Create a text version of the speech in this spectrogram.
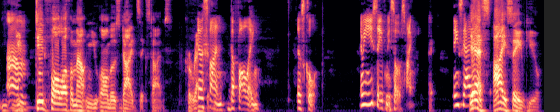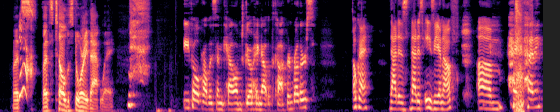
you Um, did fall off a mountain. You almost died six times. Correct. it was fun. The falling, it was cool. I mean, you saved me, so it was fine. Thanks, guys. Yes, I saved you. Let's let's tell the story that way. Aoife will probably send Callum to go hang out with the Cochran brothers. "Okay, that is that is easy enough." Um, Hey, honey,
